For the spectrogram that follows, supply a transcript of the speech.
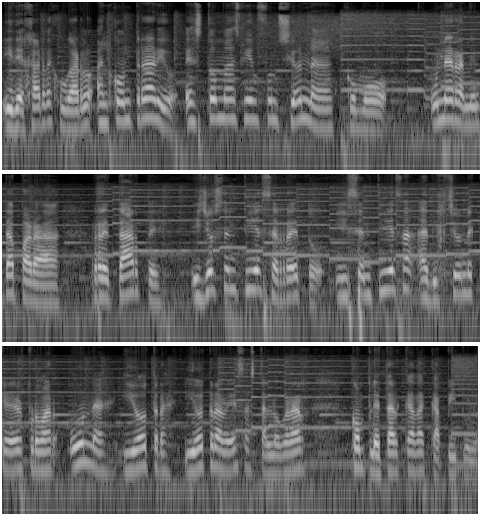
y dejar de jugarlo, al contrario, esto más bien funciona como una herramienta para retarte. Y yo sentí ese reto y sentí esa adicción de querer probar una y otra y otra vez hasta lograr completar cada capítulo.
